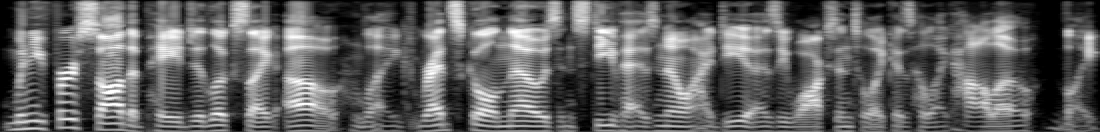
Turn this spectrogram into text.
when you first saw the page, it looks like, oh, like Red Skull knows and Steve has no idea as he walks into like his like hollow, like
